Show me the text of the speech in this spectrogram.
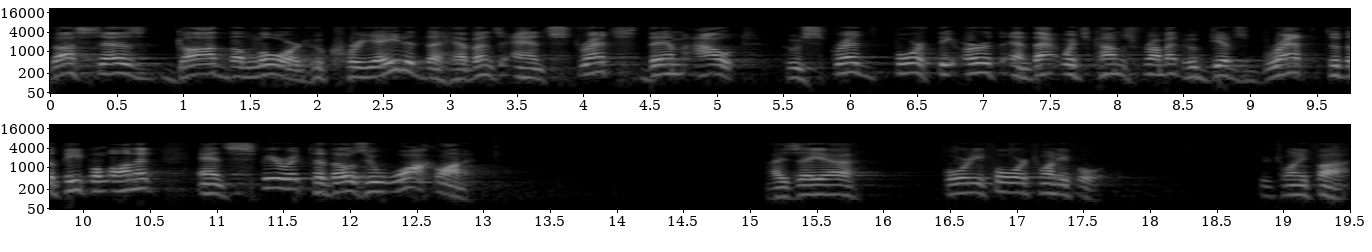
Thus says God the Lord, who created the heavens and stretched them out who spread forth the earth and that which comes from it, who gives breath to the people on it and spirit to those who walk on it. Isaiah 44, 24 through 25.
